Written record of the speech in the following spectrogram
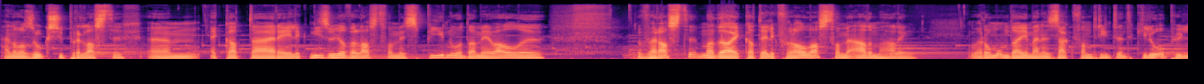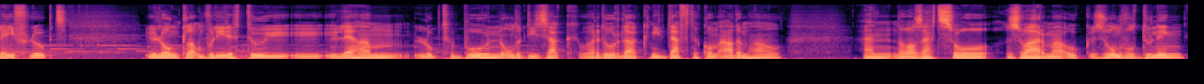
En dat was ook super lastig. Ehm, ik had daar eigenlijk niet zo heel veel last van mijn spieren, wat dat mij wel uh, verraste. Maar dat, ik had eigenlijk vooral last van mijn ademhaling. Waarom? Omdat je met een zak van 23 kilo op je lijf loopt. Je long klappen volledig toe, je, je, je lichaam loopt gebogen onder die zak, waardoor dat ik niet deftig kon ademhalen. En dat was echt zo zwaar, maar ook zo'n voldoening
